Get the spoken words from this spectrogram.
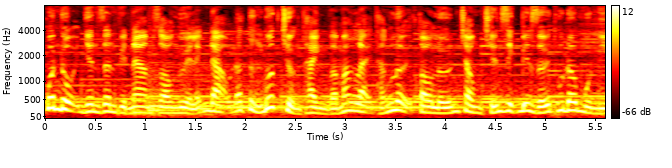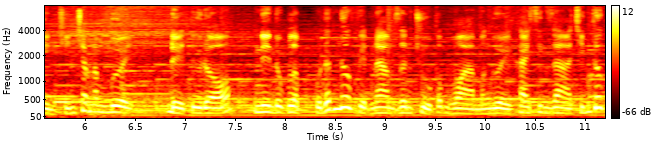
Quân đội Nhân dân Việt Nam do người lãnh đạo đã từng bước trưởng thành và mang lại thắng lợi to lớn trong chiến dịch biên giới thu đông 1950, để từ đó nền độc lập của đất nước Việt Nam Dân Chủ Cộng Hòa mà người khai sinh ra chính thức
